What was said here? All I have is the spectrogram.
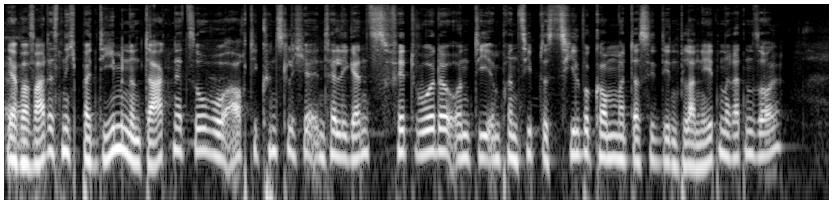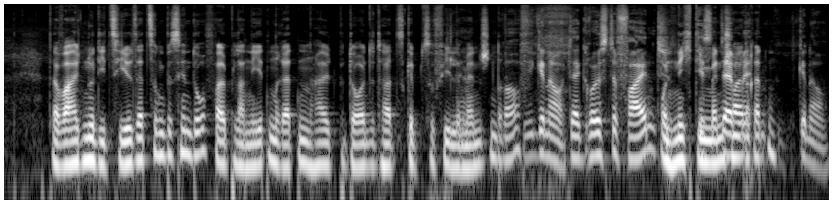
Ja, äh, aber war das nicht bei Demon und Darknet so, wo auch die künstliche Intelligenz fit wurde und die im Prinzip das Ziel bekommen hat, dass sie den Planeten retten soll? Da war halt nur die Zielsetzung ein bisschen doof, weil Planeten retten halt bedeutet hat, es gibt zu viele Ja. Menschen drauf. Genau, der größte Feind. Und nicht die Menschheit Me- retten? Genau.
